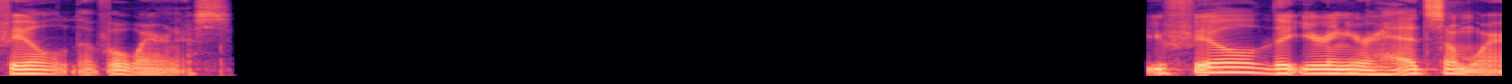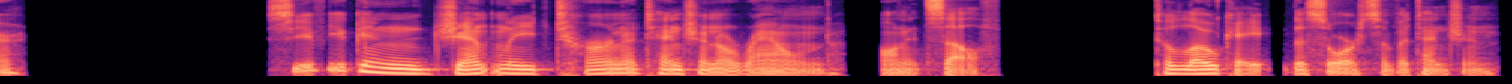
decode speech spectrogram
field of awareness? You feel that you're in your head somewhere see if you can gently turn attention around on itself to locate the source of attention.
